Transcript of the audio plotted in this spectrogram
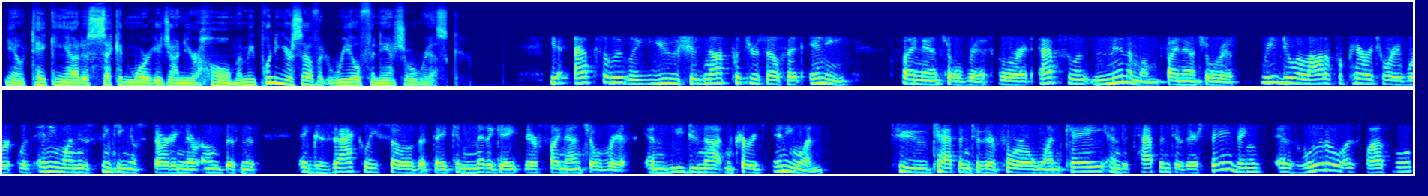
you know, taking out a second mortgage on your home? I mean, putting yourself at real financial risk. Yeah, absolutely. You should not put yourself at any financial risk or at absolute minimum financial risk. We do a lot of preparatory work with anyone who's thinking of starting their own business exactly so that they can mitigate their financial risk. And we do not encourage anyone to tap into their 401k and to tap into their savings as little as possible,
